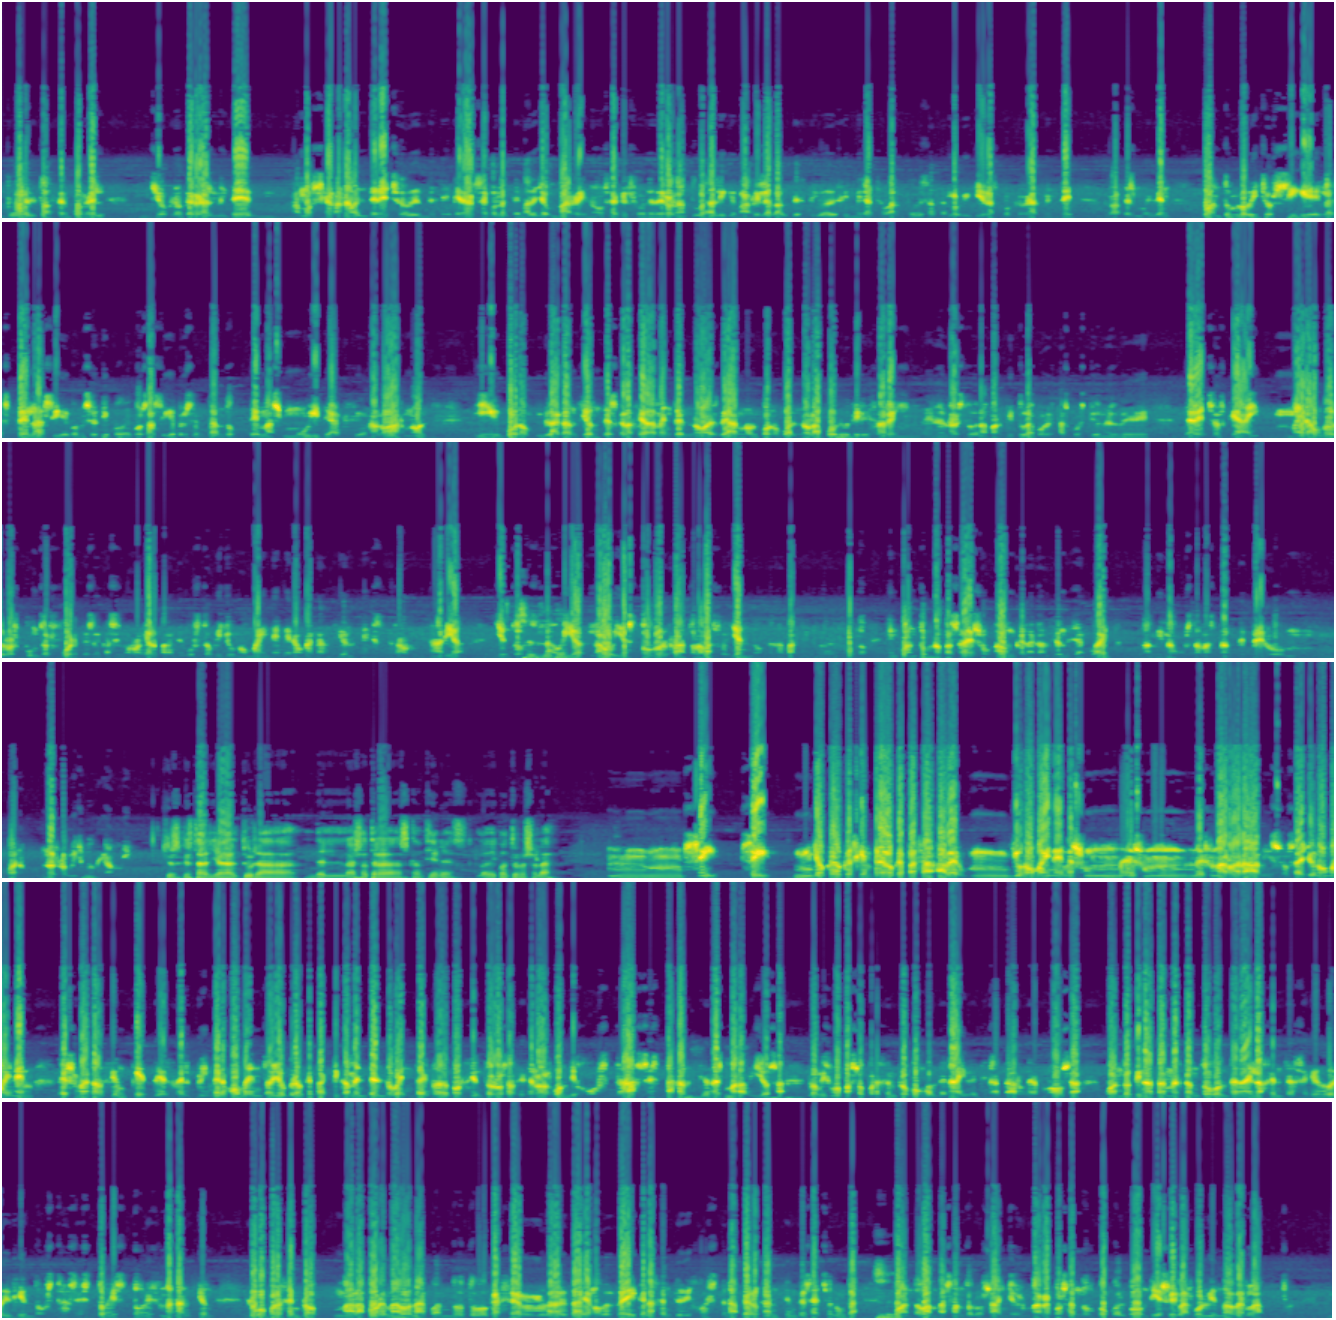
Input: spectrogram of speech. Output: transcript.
vuelto a hacer por él, yo creo que realmente, vamos, se ha ganado el derecho de, quedarse con el tema de John Barry, ¿no? O sea, que su heredero natural y que Barry le da el testigo de decir, mira, chaval, puedes hacer lo que quieras porque realmente lo haces muy bien. Quantum, lo dicho, sigue la estela, sigue con ese tipo de cosas, sigue presentando temas muy de acción a lo Arnold. Y bueno, la canción desgraciadamente no es de Arnold, con lo cual no la puede utilizar en, el resto de la partitura por estas cuestiones de derechos que hay. Era uno de los puntos fuertes de Casino Royale para mi gusto, que You Know My Name era una canción extraordinaria y entonces Sí, sí, la, oías, la oías todo el rato, la vas oyendo en la partitura del fondo. En Quantum no pasa eso, aunque la canción de Jack White a mí me gusta bastante, pero mm, bueno, no es lo mismo, digamos. ¿Crees que estaría a la altura de las otras canciones? La de Quantum Solar. Mm, sí, sí. Mm, Yo creo que siempre lo que pasa, a ver, mm, You Know My Name es un, es un, es una rara avis. O sea, You Know My Name es una canción que desde el primer momento yo creo que prácticamente el 99% de los aficionados Bond dijo, ostras, esta canción es maravillosa. Lo mismo pasó, por ejemplo, con GoldenEye de Tina Turner, ¿no? O sea, cuando Tina Turner cantó GoldenEye la gente se quedó diciendo, ostras, esto, esto es una canción. Luego, por ejemplo, a la pobre Madonna, cuando tuvo que hacer la de Diana of the Day, que la gente dijo, esta es la peor canción que se ha hecho nunca. Cuando van pasando los años, va reposando un poco el Bond y eso, y vas volviendo a verla,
